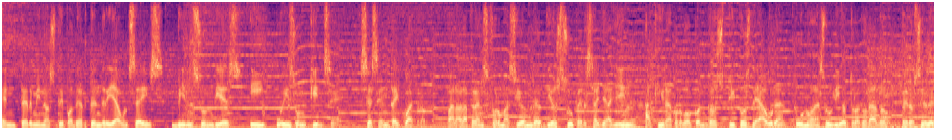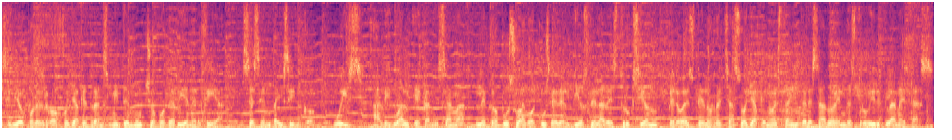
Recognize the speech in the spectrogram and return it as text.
en términos de poder tendría un 6, Bills un 10, y Whis un 15. 64. Para la transformación del dios Super Saiyajin, Akira probó con dos tipos de aura, uno azul y otro dorado, pero se decidió por el rojo ya que transmite mucho poder y energía. 65. Whis, al igual que Kamisama, le propuso a Goku ser el dios de la destrucción, pero este lo rechazó ya que no está interesado en destruir planetas.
